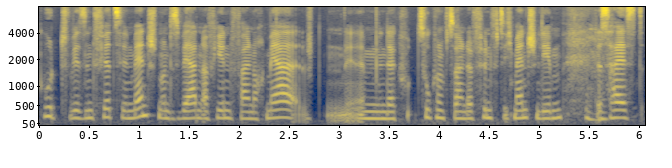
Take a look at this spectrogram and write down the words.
gut, wir sind 14 Menschen und es werden auf jeden Fall noch mehr, ähm, in der Zukunft sollen da 50 Menschen leben. Mhm. Das heißt,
